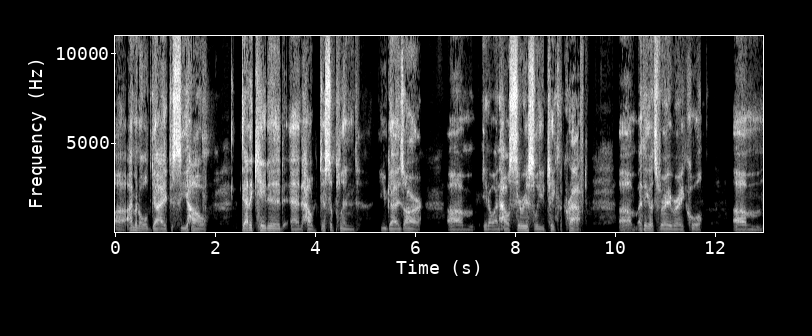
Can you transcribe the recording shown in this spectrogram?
Uh, I'm an old guy to see how dedicated and how disciplined you guys are, um, you know, and how seriously you take the craft. Um, I think that's very, very cool. Um,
